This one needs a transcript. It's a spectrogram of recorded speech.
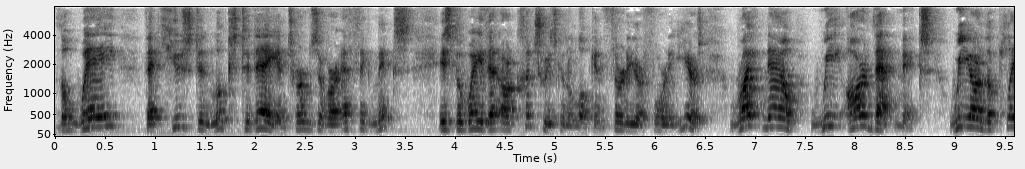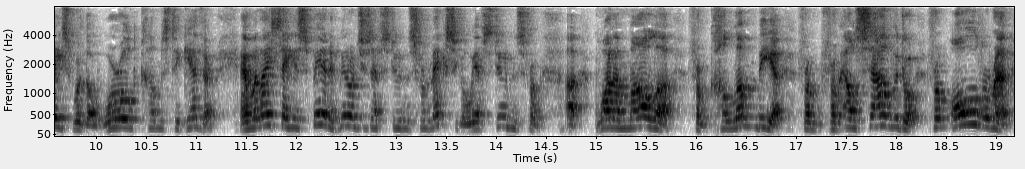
the way that Houston looks today in terms of our ethnic mix is the way that our country is going to look in 30 or 40 years. Right now, we are that mix. We are the place where the world comes together. And when I say Hispanic, we don't just have students from Mexico. We have students from uh, Guatemala, from Colombia, from, from El Salvador, from all around.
